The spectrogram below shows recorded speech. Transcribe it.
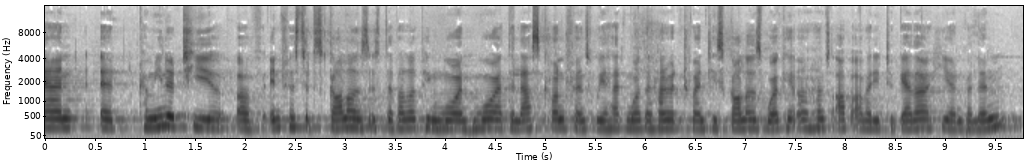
and a community of interested scholars is developing more and more. At the last conference, we had more than 120 scholars working on Hans Arp already together here in Berlin.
